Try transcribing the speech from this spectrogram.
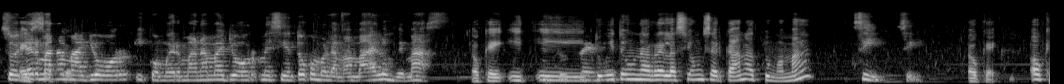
soy la hermana mayor y como hermana mayor me siento como la mamá de los demás. Ok, ¿y, y tuviste una relación cercana a tu mamá? Sí, sí. Ok, ok,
